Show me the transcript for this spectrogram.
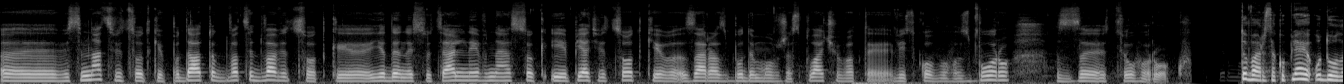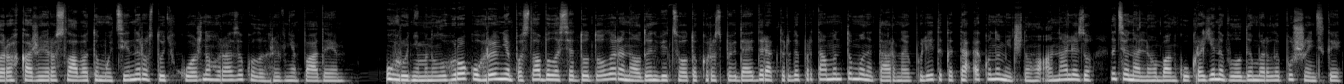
18% податок, 22% єдиний соціальний внесок і 5% зараз будемо вже сплачувати військового збору з цього року. Товар закупляє у доларах, каже Ярослава, тому ціни ростуть кожного разу, коли гривня падає. У грудні минулого року гривня послабилася до долара на 1%, розповідає директор департаменту монетарної політики та економічного аналізу Національного банку України Володимир Лепушинський.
